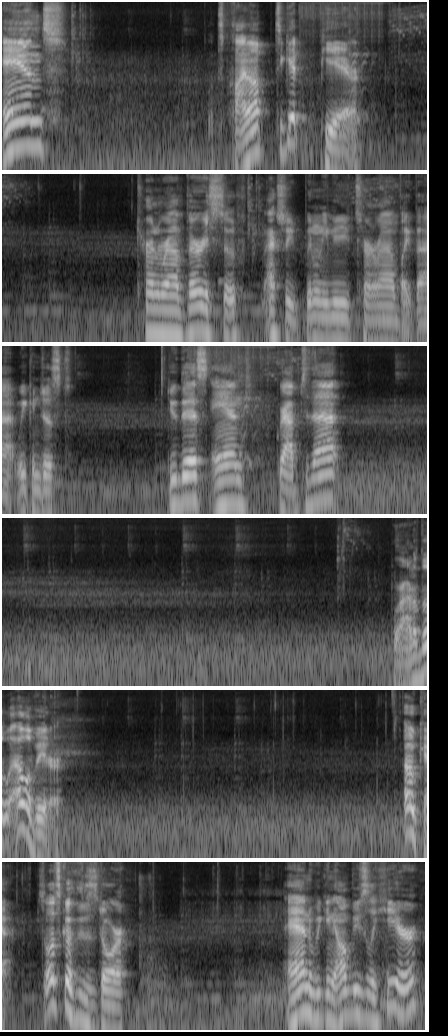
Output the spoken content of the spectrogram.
And let's climb up to get Pierre. Turn around very so... Actually, we don't even need to turn around like that. We can just do this and grab to that. We're on a little elevator. Okay, so let's go through this door. And we can obviously hear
